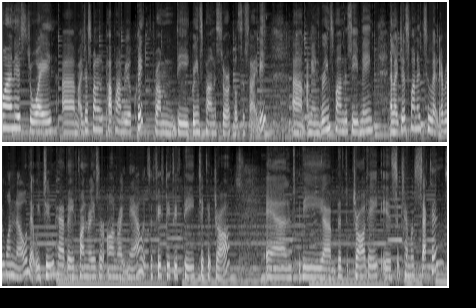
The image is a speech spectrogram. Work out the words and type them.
is Joy. Um, I just wanted to pop on real quick from the Greenspond Historical Society. Um, I'm in Greenspond this evening, and I just wanted to let everyone know that we do have a fundraiser on right now. It's a 50-50 ticket draw, and the, um, the draw date is September 2nd,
